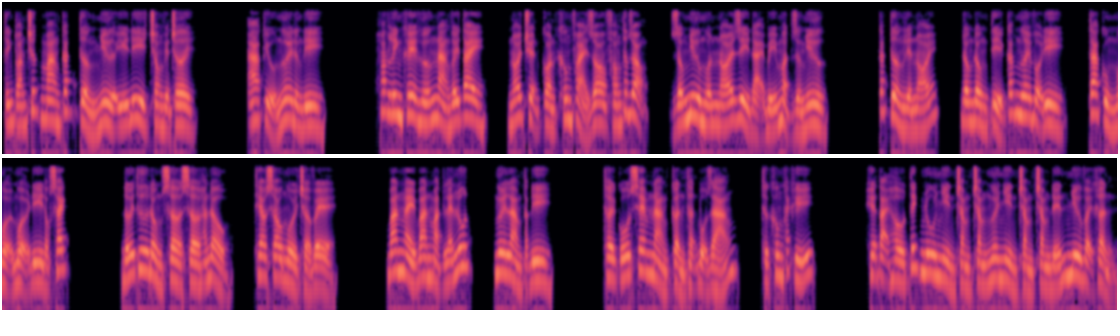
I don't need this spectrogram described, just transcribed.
tính toán trước mang cắt tưởng như ý đi trong viện chơi. A cửu ngươi đừng đi. Hoác Linh Khê hướng nàng vẫy tay, nói chuyện còn không phải do phóng thấp giọng, giống như muốn nói gì đại bí mật dường như. Cát tường liền nói, đồng đồng tỷ các ngươi vội đi, ta cùng muội muội đi đọc sách. Đới thư đồng sờ sờ hắn đầu, theo sau ngồi trở về. Ban ngày ban mặt lén lút, ngươi làm tặc đi. Thời cố xem nàng cẩn thận bộ dáng, thực không khách khí. Hiện tại hầu tích nu nhìn chằm chằm ngươi nhìn chằm chằm đến như vậy khẩn,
